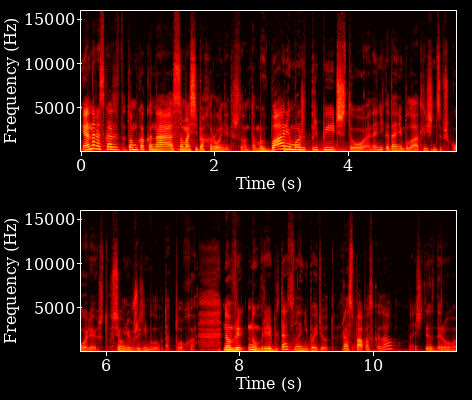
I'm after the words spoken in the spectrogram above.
И она рассказывает о том, как она сама себя хоронит, что он там и в баре может припить, что она никогда не была отличницей в школе, что все у нее в жизни было вот так плохо. Но в, ре- ну, в реабилитацию она не пойдет. Раз папа сказал, значит, я здорова.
